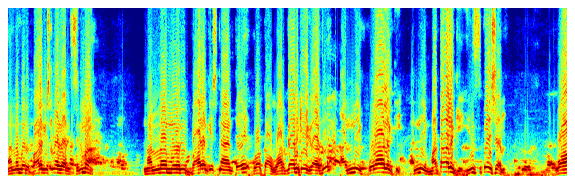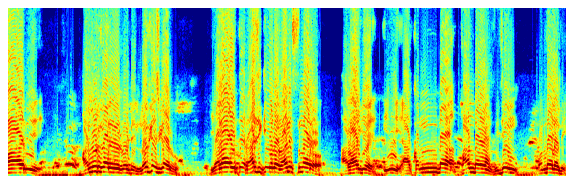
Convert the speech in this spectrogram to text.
నందమూరి బాలకృష్ణ గారి సినిమా. నందమూరి బాలకృష్ణ అంటే ఒక వర్గానికే కాదు అన్ని కులాలకి అన్ని మతాలకి ఇన్స్పిరేషన్. వారి అల్లుడు గారు అయినటువంటి లోకేష్ గారు ఎలా అయితే రాజకీయంలో రాణిస్తున్నారో అలాగే ఈ అఖండ తాండవం విజయం పొందాలని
